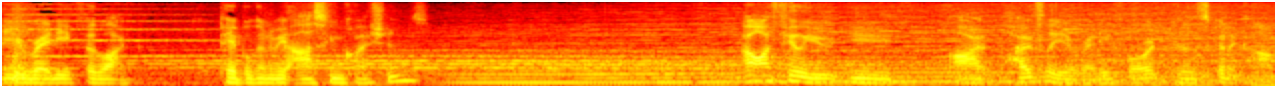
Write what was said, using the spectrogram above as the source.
Are you ready for like people going to be asking questions? Oh, I feel you. You. I hopefully you're ready for it because it's going to come.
